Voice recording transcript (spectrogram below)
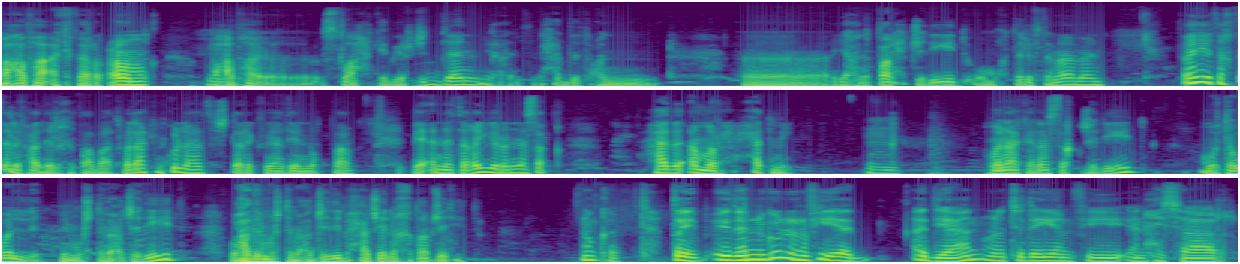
بعضها أكثر عمق، بعضها إصلاح كبير جدا يعني تتحدث عن يعني طرح جديد ومختلف تماما فهي تختلف هذه الخطابات ولكن كلها تشترك في هذه النقطة بأن تغير النسق هذا أمر حتمي هناك نسق جديد متولد من مجتمع جديد وهذا المجتمع الجديد بحاجة إلى خطاب جديد. أوكي. طيب إذا نقول إنه في أديان ونتدين في انحسار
